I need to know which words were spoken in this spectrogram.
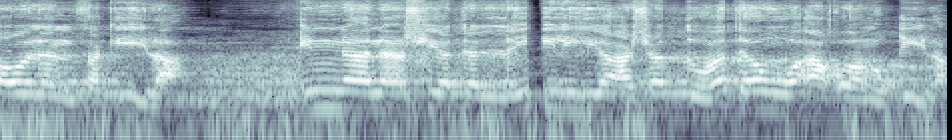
কওলান সাকিলা। ইন্না নাশিয়াতাল লাইলি হিয়া আশাদ্দু ওয়াতান ওয়া আকওয়ামু কিলা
